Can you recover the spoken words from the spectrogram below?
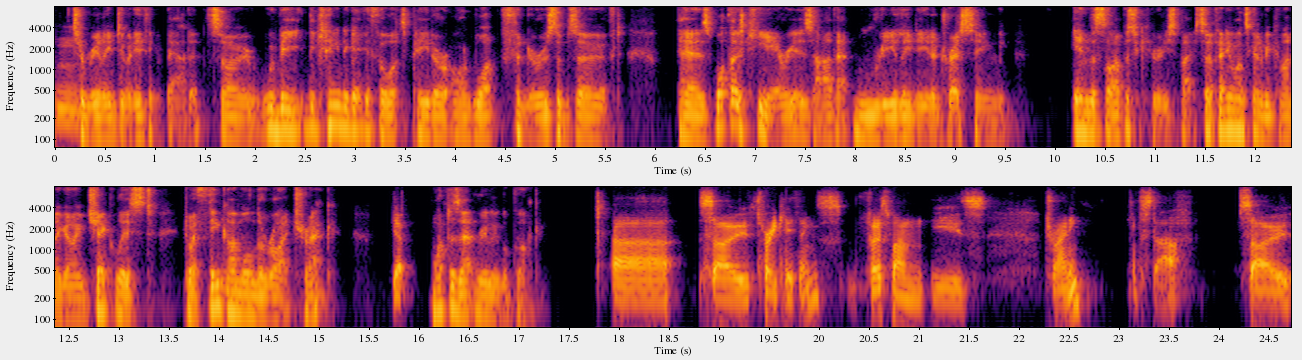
mm. to really do anything about it. So we'd be, be keen to get your thoughts, Peter, on what Finura's observed as what those key areas are that really need addressing in the cybersecurity space. So if anyone's going to be kind of going checklist, do I think I'm on the right track? Yep. What does that really look like? Uh, so three key things. First one is training of staff. So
